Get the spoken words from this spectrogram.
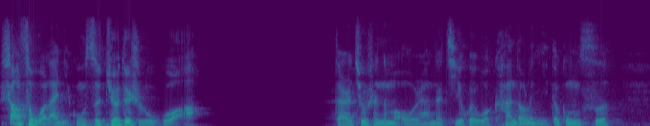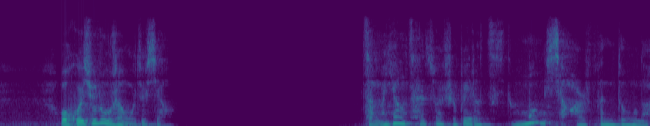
上次我来你公司绝对是路过啊。但是就是那么偶然的机会，我看到了你的公司。我回去路上我就想，怎么样才算是为了自己的梦想而奋斗呢？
